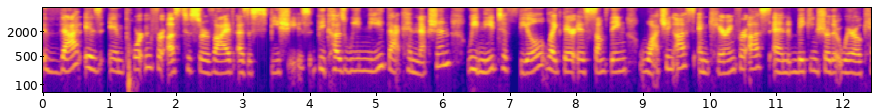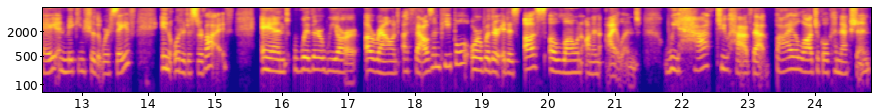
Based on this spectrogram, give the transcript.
that is important for us to survive as a species because we need that connection. We need to feel like there is something watching us and caring for us and making sure that we're okay and making sure that we're safe in order to survive. And whether we are around a thousand people or whether it is us alone on an island, we have to have that biological connection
